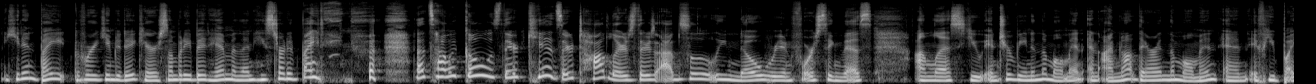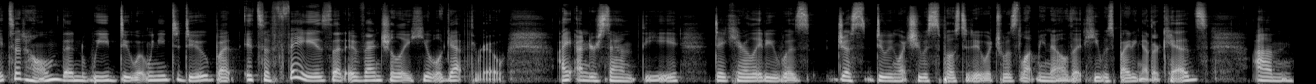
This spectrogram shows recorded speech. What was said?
He didn't bite before he came to daycare. Somebody bit him and then he started biting. That's how it goes. They're kids, they're toddlers. There's absolutely no reinforcing this unless you intervene in the moment. And I'm not there in the moment. And if he bites at home, then we do what we need to do. But it's a phase that eventually he will get through. I understand the daycare lady was just doing what she was supposed to do, which was let me know that he was biting other kids. Um,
